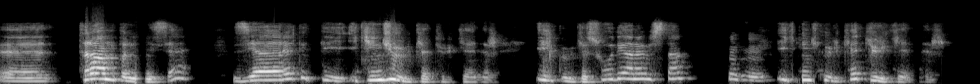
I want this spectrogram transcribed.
E, Trump'ın ise ziyaret ettiği ikinci ülke Türkiye'dir. İlk ülke Suudi Arabistan, Hı hı. ikinci ülke Türkiye'dir.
